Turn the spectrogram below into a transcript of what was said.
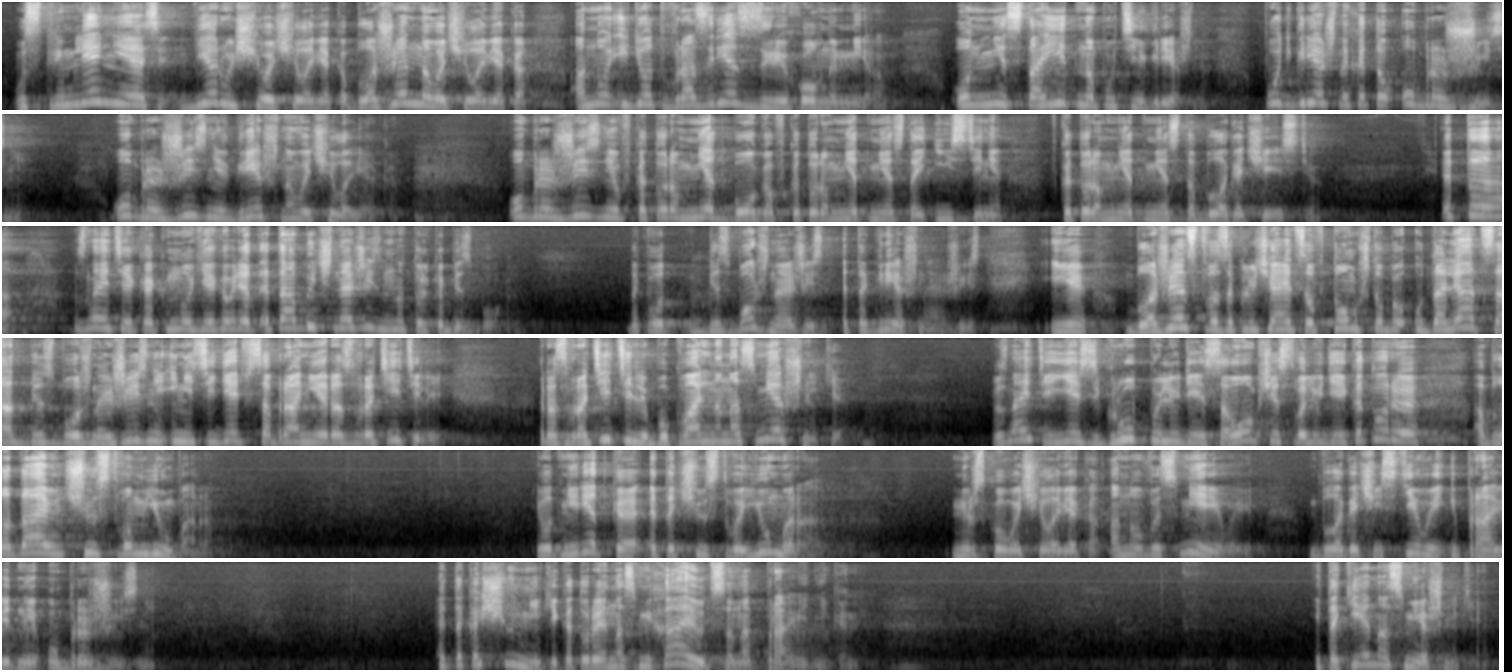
Устремление верующего человека, блаженного человека, оно идет в разрез с греховным миром. Он не стоит на пути грешных. Путь грешных – это образ жизни образ жизни грешного человека. Образ жизни, в котором нет Бога, в котором нет места истине, в котором нет места благочестию. Это, знаете, как многие говорят, это обычная жизнь, но только без Бога. Так вот, безбожная жизнь – это грешная жизнь. И блаженство заключается в том, чтобы удаляться от безбожной жизни и не сидеть в собрании развратителей. Развратители буквально насмешники – вы знаете, есть группы людей, сообщества людей, которые обладают чувством юмора. И вот нередко это чувство юмора мирского человека, оно высмеивает благочестивый и праведный образ жизни. Это кощунники, которые насмехаются над праведниками. И такие насмешники –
